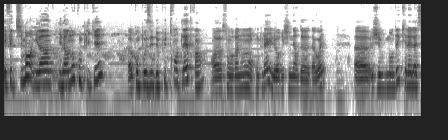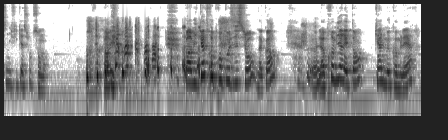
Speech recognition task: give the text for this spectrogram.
effectivement, il a un, il a un nom compliqué, euh, composé de plus de 30 lettres. hein. Euh, son vrai nom en complet, il est originaire de- d'Hawaï. Euh, je vais vous demander quelle est la signification de son nom. Parmi, parmi quatre propositions, d'accord? La première étant calme comme l'air.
